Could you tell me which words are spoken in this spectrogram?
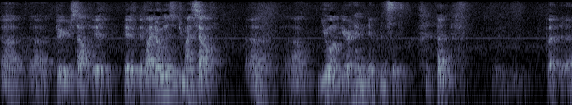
to yourself. If, if, if I don't listen to myself, you won't hear any differences. but uh,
